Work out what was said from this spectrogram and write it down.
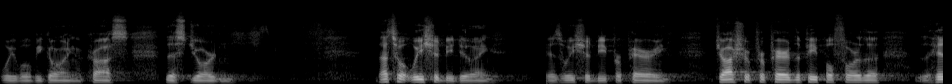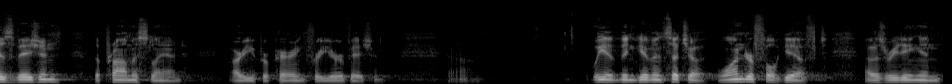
we will be going across this Jordan. That's what we should be doing, is we should be preparing. Joshua prepared the people for the, his vision, the promised land. Are you preparing for your vision? Um, we have been given such a wonderful gift. I was reading in,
